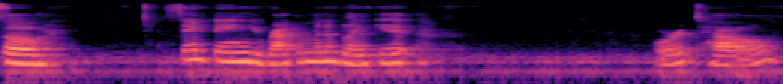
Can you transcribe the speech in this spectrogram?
so same thing, you wrap them in a blanket or a towel.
